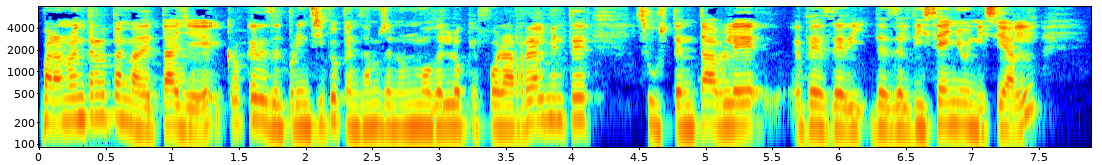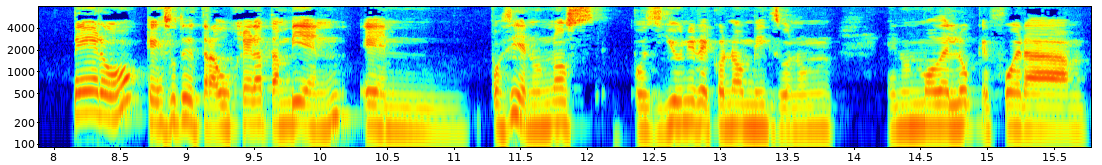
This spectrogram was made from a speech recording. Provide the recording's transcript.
para no entrar tan a detalle, creo que desde el principio pensamos en un modelo que fuera realmente sustentable desde, desde el diseño inicial, pero que eso te tradujera también en, pues sí, en unos, pues, unit economics o en un en un modelo que fuera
